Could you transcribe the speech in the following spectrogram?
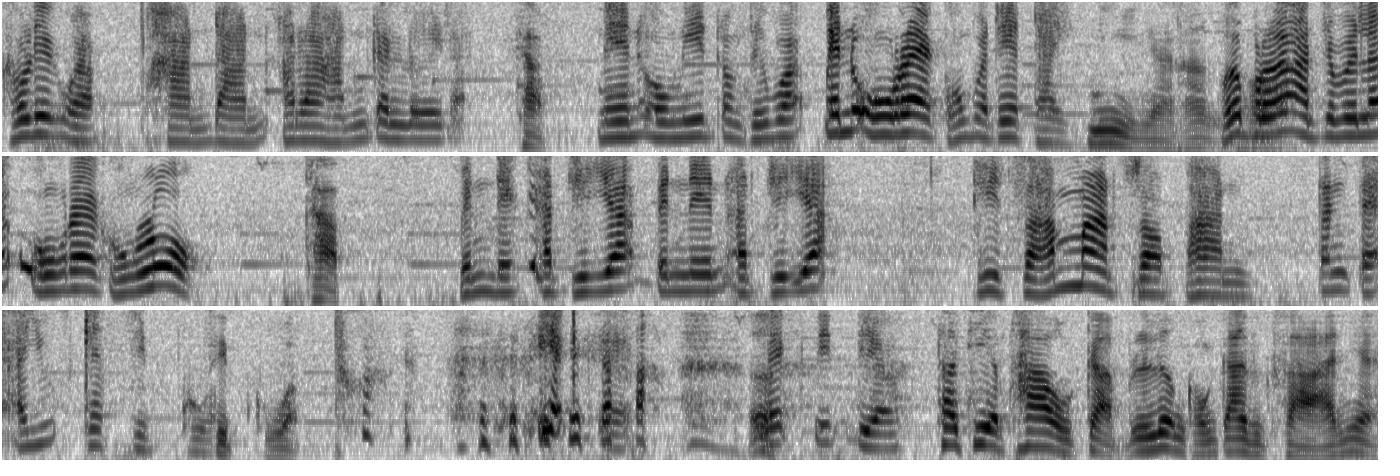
เขาเรียกว่าผ่านด่านอรหันต์กันเลยล่ะครับ เนนองค์นี้ต้องถือว่าเป็นองค์แรกของประเทศไทยนี่ไงครับหลวงเพพ่อๆอาจจะเป็นองค์แรกของโลก ครับ เป็นเด็กอัจฉริยะ เป็นเนนอัจฉริยะที่สามารถสอบผ่านตั้งแต่อายุแค่สิบขวบสิบขวบ เล็กเลยเล็กนิดเดียว ถ้าเทียบเท่ากับเรื่องของการศึกษาเนี่ย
